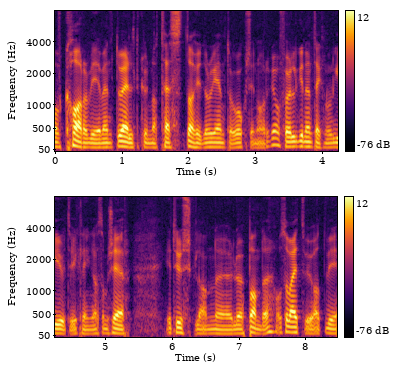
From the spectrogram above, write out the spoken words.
av hvor vi eventuelt kunne teste hydrogentog også i Norge, og følge den teknologiutviklinga som skjer i Tyskland eh, løpende. Og så vet vi jo at vi,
